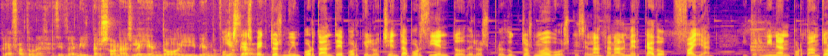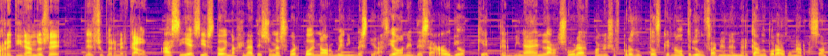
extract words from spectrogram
Haría falta un ejército de mil personas leyendo y viendo fotos. Y este aspecto es muy importante porque el 80% de los productos nuevos que se lanzan al mercado fallan y terminan, por tanto, retirándose del supermercado. Así es, y esto, imagínate, es un esfuerzo enorme en investigación, en desarrollo, que termina en la basura con esos productos que no triunfan en el mercado por alguna razón.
